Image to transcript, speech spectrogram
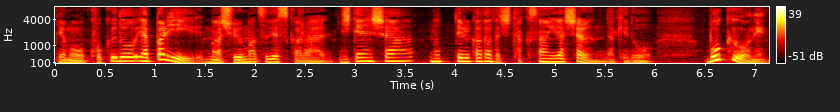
でも国道、やっぱりまあ週末ですから自転車乗ってる方たちたくさんいらっしゃるんだけど、僕をね、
